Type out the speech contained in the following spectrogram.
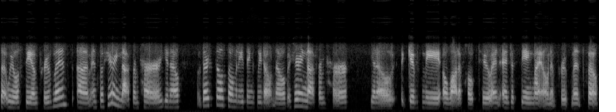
that we will see improvements. Um, and so hearing that from her, you know, there's still so many things we don't know, but hearing that from her, you know, gives me a lot of hope too, and, and just seeing my own improvement. So.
